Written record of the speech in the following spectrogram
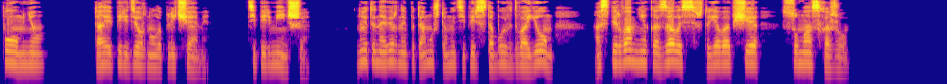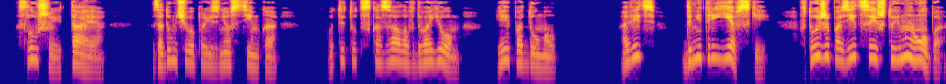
Помню. Тая передернула плечами. Теперь меньше. Но это, наверное, потому, что мы теперь с тобой вдвоем, а сперва мне казалось, что я вообще с ума схожу. Слушай, Тая, задумчиво произнес Тимка. «Вот ты тут сказала вдвоем, я и подумал. А ведь Дмитриевский в той же позиции, что и мы оба.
